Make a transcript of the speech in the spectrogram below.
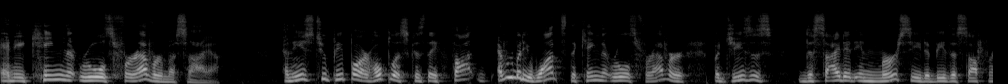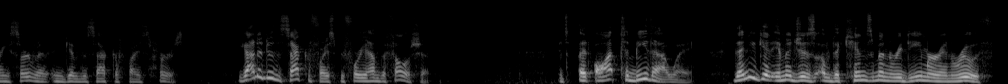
and a king that rules forever Messiah. And these two people are hopeless because they thought everybody wants the king that rules forever, but Jesus decided in mercy to be the suffering servant and give the sacrifice first. You got to do the sacrifice before you have the fellowship. It's, it ought to be that way. Then you get images of the kinsman redeemer in Ruth,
